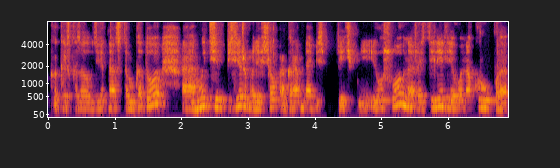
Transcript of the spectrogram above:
как я сказала, в 2019 году э, мы типизировали все программное обеспечение и условно разделили его на группы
